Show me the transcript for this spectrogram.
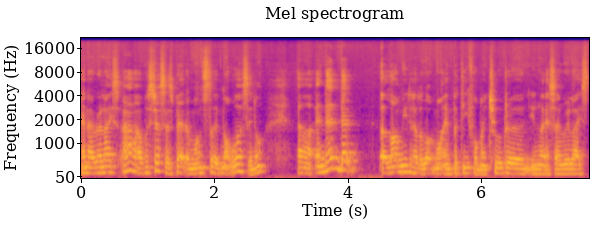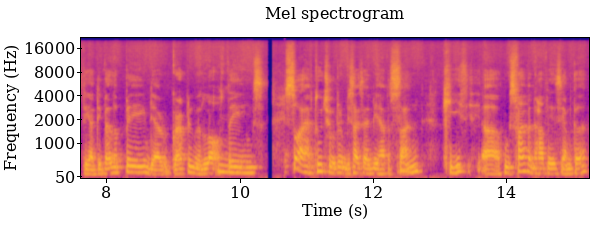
And I realized, ah, I was just as bad a monster, if not worse, you know. Uh, and then that allowed me to have a lot more empathy for my children, you know, as I realized they are developing, they are grappling with a lot of things. So I have two children besides Abby. I have a son, Keith, uh, who's five and a half years younger.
